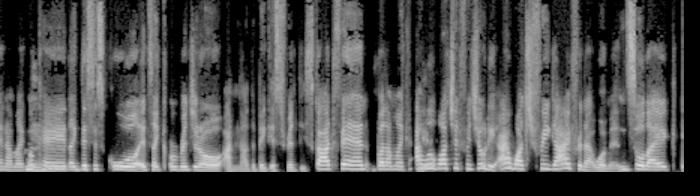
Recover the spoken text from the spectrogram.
and i'm like mm. okay like this is cool it's like original i'm not the biggest ridley scott fan but i'm like i yeah. will watch it for jodie i watched free guy for that woman so like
